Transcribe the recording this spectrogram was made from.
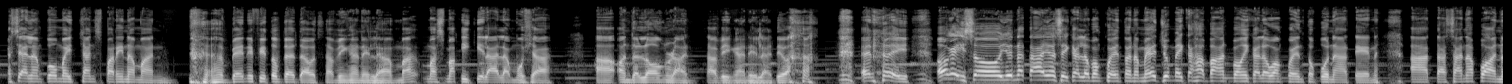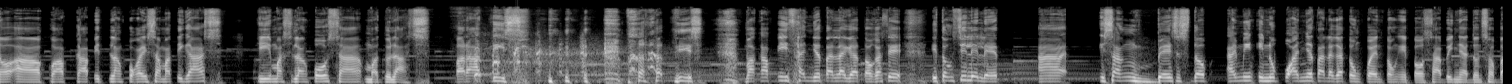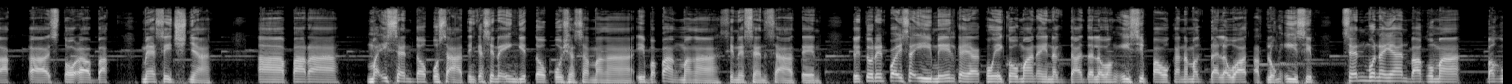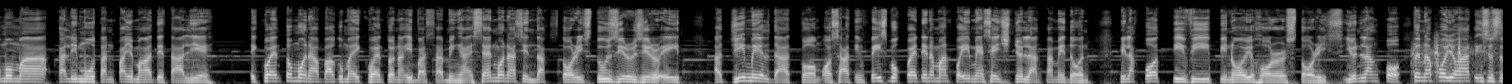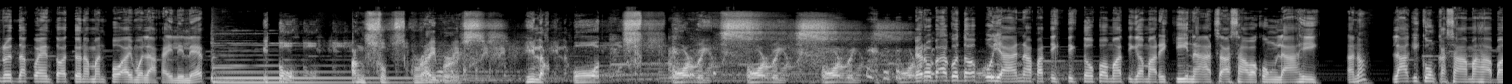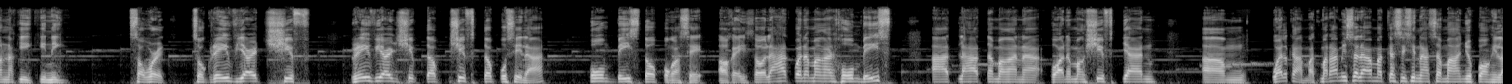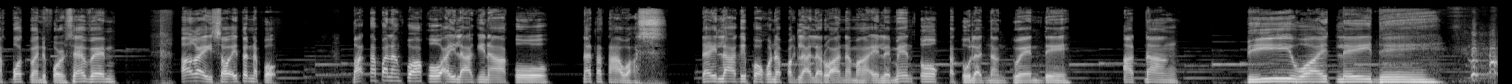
Kasi alam ko may chance pa rin naman. Benefit of the doubt, sabi nga nila. Mas makikilala mo siya uh, on the long run, sabi nga nila, di ba? anyway, okay, so yun na tayo sa ikalawang kwento na medyo may kahabaan po ang ikalawang kwento po natin. At uh, sana po ano, uh, kapit lang po kayo sa matigas, himas lang po sa madulas. Para at least, para at least makapisan nyo talaga to. Kasi itong si Lilet, uh, isang beses daw, I mean inupuan niya talaga tong kwentong ito. Sabi niya doon sa back, uh, store, uh, back message niya uh, para ma-send daw po sa atin kasi nainggit daw po siya sa mga iba pang mga sinesend sa atin. So ito rin po ay sa email kaya kung ikaw man ay nagdadalawang isip pa ka na magdalawa, tatlong isip. Send mo na yan bago, ma, bago mo makalimutan pa yung mga detalye. Ikwento mo na bago maikwento ng iba sabi nga. Send mo na sindakstories2008 at gmail.com o sa ating Facebook. Pwede naman po i-message nyo lang kami doon. Hilakbot TV Pinoy Horror Stories. Yun lang po. Ito na po yung ating susunod na kwento at ito naman po ay mula kay Lilet. Ito ang subscribers. Hilakbot Stories. Stories. Stories. Pero bago daw po yan, napatiktik daw po mga tiga Marikina at sa asawa kong lahi, ano? Lagi kong kasama habang nakikinig sa work. So graveyard shift, graveyard shift daw, shift daw po sila. Home based daw po kasi. Okay, so lahat po ng mga home based at lahat ng mga na, kung anumang shift yan, um, welcome. At maraming salamat kasi sinasamahan niyo po ang Hilakbot 24-7. Okay, so ito na po. Bata pa lang po ako ay lagi na ako natatawas. Dahil lagi po ako napaglalaroan ng mga elemento katulad ng duwende at ng Be White Lady.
